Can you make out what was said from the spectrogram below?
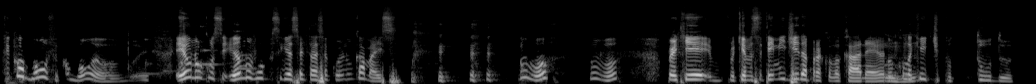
Ficou bom, ficou bom. Eu, eu, não consigo, eu não vou conseguir acertar essa cor nunca mais. não vou, não vou. Porque, porque você tem medida para colocar, né? Eu não uhum. coloquei, tipo, tudo.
